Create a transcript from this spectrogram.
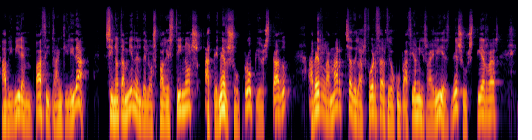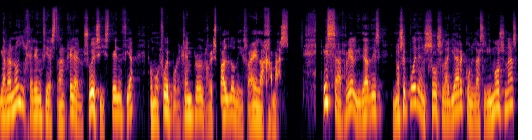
a vivir en paz y tranquilidad, sino también el de los palestinos a tener su propio Estado, a ver la marcha de las fuerzas de ocupación israelíes de sus tierras y a la no injerencia extranjera en su existencia, como fue, por ejemplo, el respaldo de Israel a Hamas. Esas realidades no se pueden soslayar con las limosnas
